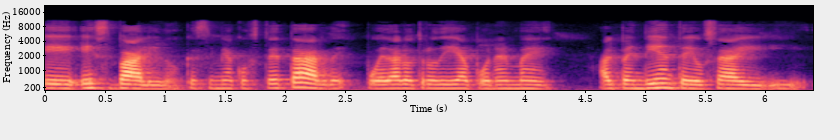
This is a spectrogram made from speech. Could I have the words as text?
eh, es válido que si me acosté tarde, pueda al otro día ponerme al pendiente, o sea, y,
